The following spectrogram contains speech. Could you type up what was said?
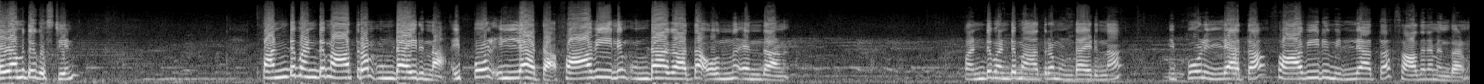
ഏഴാമത്തെ ക്വസ്റ്റ്യൻ പണ്ട് പണ്ട് മാത്രം ഉണ്ടായിരുന്ന ഇപ്പോൾ ഇല്ലാത്ത ഭാവിയിലും ഉണ്ടാകാത്ത ഒന്ന് എന്താണ്? പണ്ട് പണ്ട് മാത്രം ഉണ്ടായിരുന്ന ഇപ്പോൾ ഇല്ലാത്ത ഭാവിയിലും ഇല്ലാത്ത സാധനം എന്താണ്?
